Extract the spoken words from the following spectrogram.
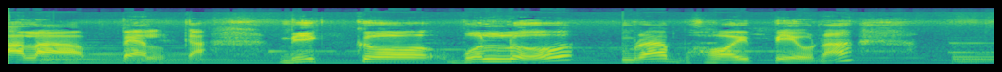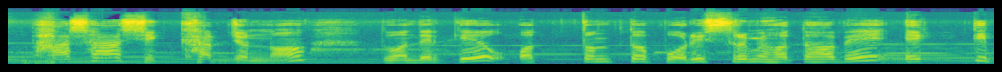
আলা প্যালকা। মিক্কো বলল, তোমরা ভয় পেও না। ভাষা শিক্ষার জন্য তোমাদেরকে অত্যন্ত পরিশ্রমী হতে হবে অ্যাক্টিভ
